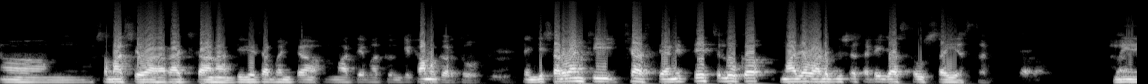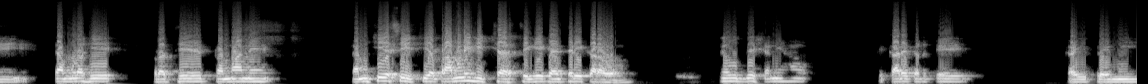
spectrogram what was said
समाजसेवा राजकारणात दिघे साहेबांच्या माध्यमातून जे कामं करतो त्यांची सर्वांची इच्छा असते आणि तेच लोक माझ्या वाढदिवसासाठी जास्त उत्साही असतात. आणि त्यामुळं हे प्रथेप्रमाणे त्यांची अशी इच्छा प्रामाणिक इच्छा असते की काहीतरी करावं. त्या उद्देशाने हा ते कार्यकर्ते काही प्रेमी.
